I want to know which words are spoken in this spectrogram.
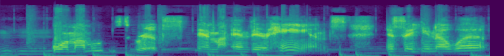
mm-hmm. or my movie scripts in my in their hands and say, you know what?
